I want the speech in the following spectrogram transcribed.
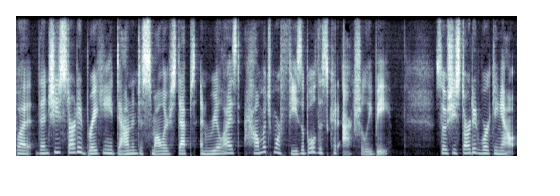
But then she started breaking it down into smaller steps and realized how much more feasible this could actually be. So she started working out,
